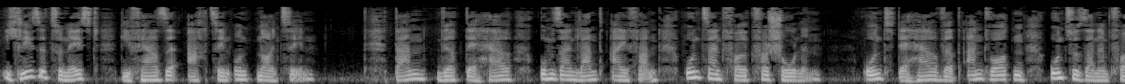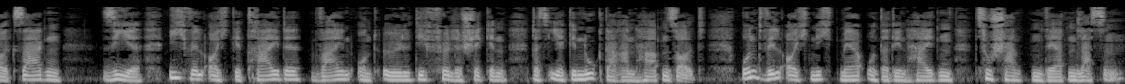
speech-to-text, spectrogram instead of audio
Ich lese zunächst die Verse 18 und 19. Dann wird der Herr um sein Land eifern und sein Volk verschonen. Und der Herr wird antworten und zu seinem Volk sagen, Siehe, ich will euch Getreide, Wein und Öl die Fülle schicken, dass ihr genug daran haben sollt, und will euch nicht mehr unter den Heiden zu Schanden werden lassen.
